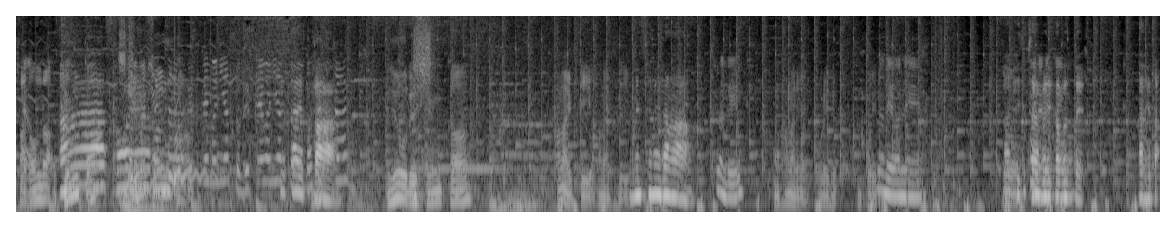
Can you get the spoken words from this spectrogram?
飛んだ。ー、あー、そういう間？に合った瞬間。絶対間に合った絶対間に合ったバレオで瞬間離れていいよ、離れていいよ。攻めだな。なんでうん、離れ、俺いる。ここいるなん。ではねあ、ピッチャー振りかぶって。投げた。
